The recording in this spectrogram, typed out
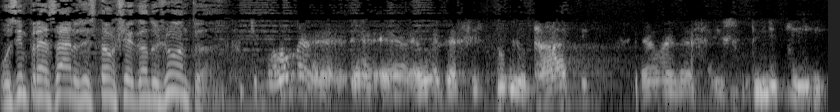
os empresários estão chegando junto? Futebol é, é, é, é um exercício de humildade, é um exercício de, de,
